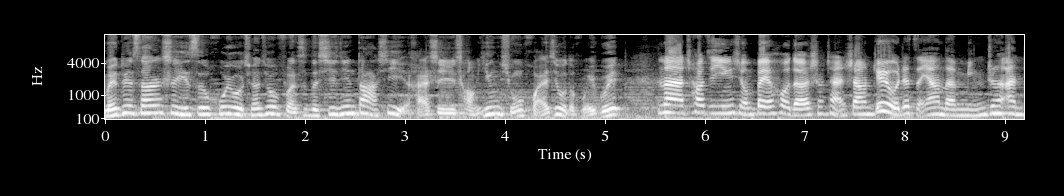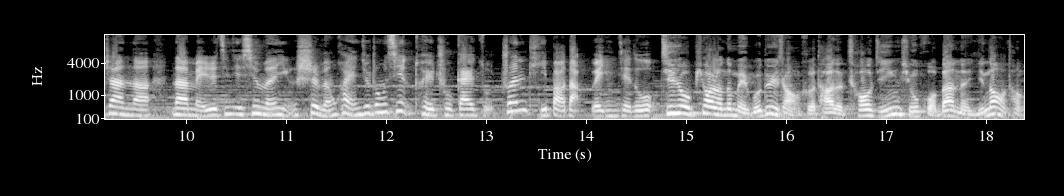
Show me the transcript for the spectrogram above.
美队三》是一次忽悠全球粉丝的吸金大戏，还是一场英雄怀旧的回归？那超级英雄背后的生产商又有着怎样的明争暗战呢？那每日经济新闻影视文化研究中心推出该组专题报道，为您解读。肌肉漂亮的美国队长和他的超级英雄伙伴们一闹腾，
